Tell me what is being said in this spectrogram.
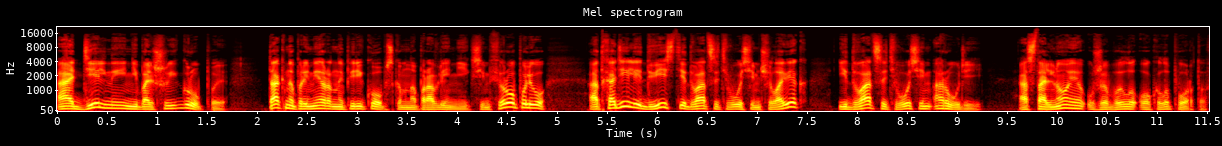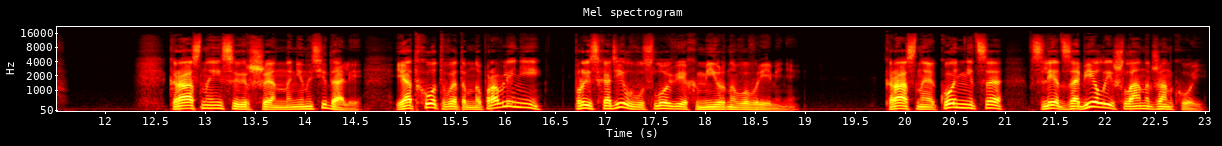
а отдельные небольшие группы. Так, например, на Перекопском направлении к Симферополю отходили 228 человек и 28 орудий. Остальное уже было около портов. Красные совершенно не наседали, и отход в этом направлении происходил в условиях мирного времени. Красная конница вслед за белой шла на Джанкой,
